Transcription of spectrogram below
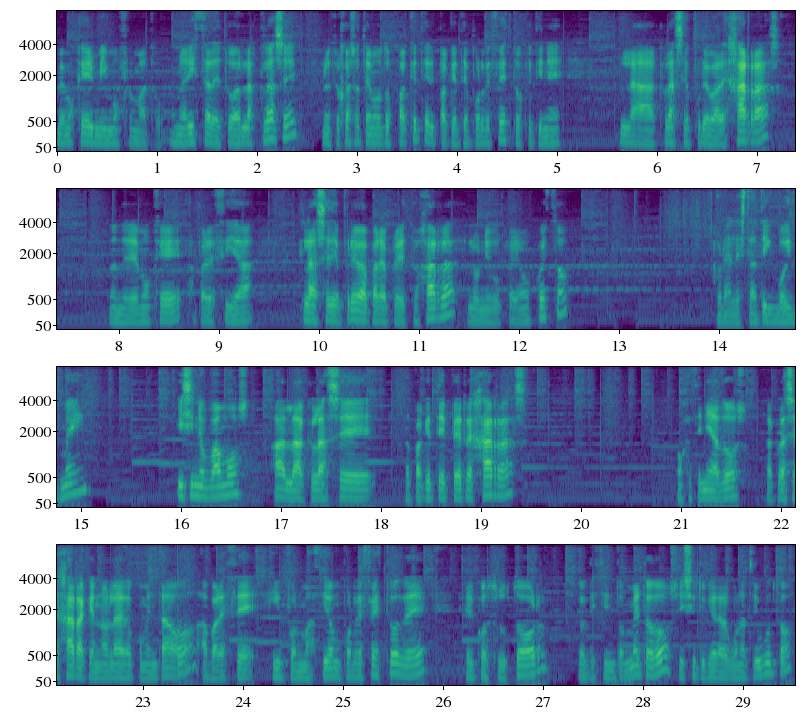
Vemos que es el mismo formato. Una lista de todas las clases. En nuestro caso tenemos dos paquetes. El paquete por defecto que tiene la clase prueba de jarras. Donde vemos que aparecía clase de prueba para el proyecto jarras. Lo único que habíamos puesto. Con el static void main. Y si nos vamos a la clase, el paquete PR jarras, aunque tenía dos, la clase jarra que no la he documentado, aparece información por defecto de constructor, los distintos métodos y si tuviera algún atributo.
